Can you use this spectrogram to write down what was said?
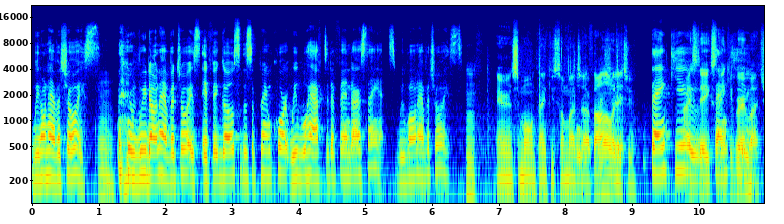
We don't have a choice. Hmm. we don't have a choice. If it goes to the Supreme Court, we will have to defend our stance. We won't have a choice. Hmm. Arian Simone, thank you so much. We'll I following appreciate it. you. Thank you. High stakes. Thank, you very much.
